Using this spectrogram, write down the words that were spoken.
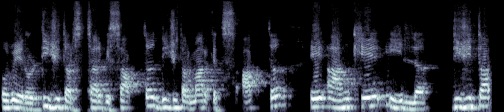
ovvero il Digital Service Act, Digital Markets Act e anche il, Digital,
